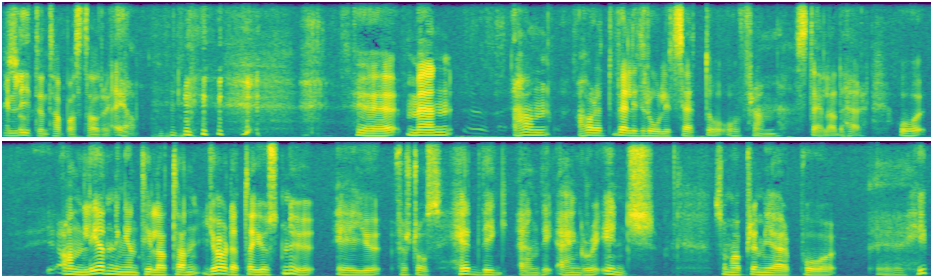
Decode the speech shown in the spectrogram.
En så. liten tapastallrik? Ja. Eh, men han har ett väldigt roligt sätt att, att framställa det här. Och anledningen till att han gör detta just nu är ju förstås Hedvig and the Angry Inch som har premiär på eh, HIP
